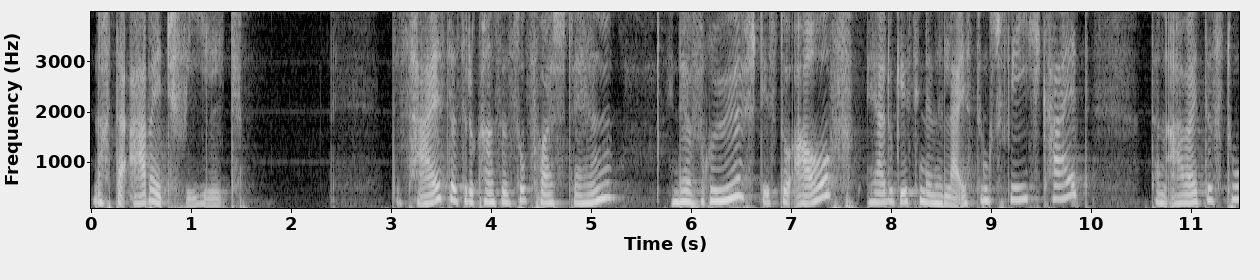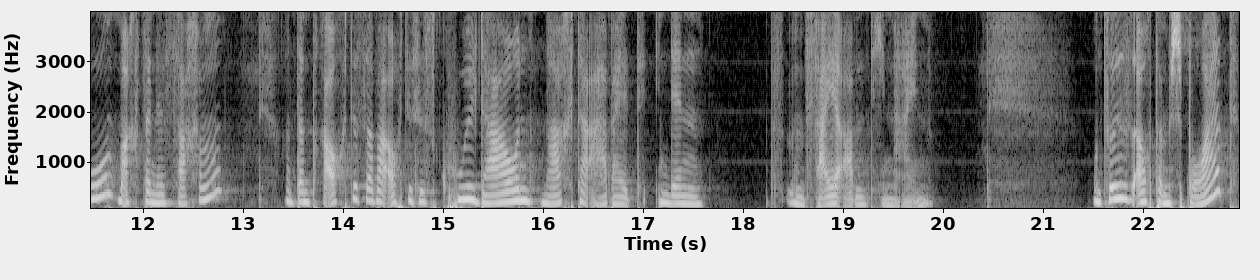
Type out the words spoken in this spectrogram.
nach der Arbeit fehlt. Das heißt, also du kannst es so vorstellen, in der Früh stehst du auf, ja, du gehst in deine Leistungsfähigkeit, dann arbeitest du, machst deine Sachen und dann braucht es aber auch dieses Cool-Down nach der Arbeit in den Feierabend hinein. Und so ist es auch beim Sport.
